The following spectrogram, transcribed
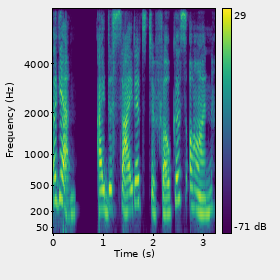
Again, I decided to focus on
